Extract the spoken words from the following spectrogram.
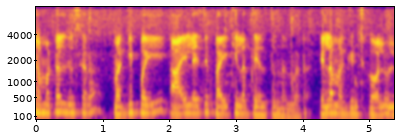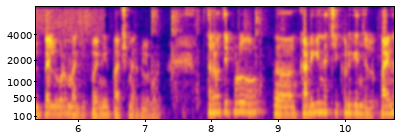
టమాటాలు చూసారా? మగ్గిపోయి ఆయిల్ అయితే పైకి ఇలా తేలుతుంది అనమాట ఇలా మగ్గించుకోవాలి? ఉల్లిపాయలు కూడా మగ్గిపోయినాయి పచ్చిమిరపకాయలు కూడా. తర్వాత ఇప్పుడు కడిగిన చిక్కుడు గింజలు. పైన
